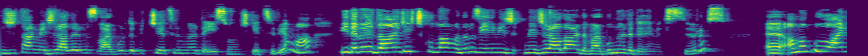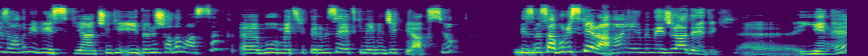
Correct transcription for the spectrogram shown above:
dijital mecralarımız var. Burada bütçe yatırımları da iyi sonuç getiriyor ama bir de böyle daha önce hiç kullanmadığımız yeni mecralar da var. Bunları da denemek istiyoruz. Ee, ama bu aynı zamanda bir risk yani çünkü iyi dönüş alamazsak e, bu metriklerimizi etkileyebilecek bir aksiyon. Biz mesela bu riske rağmen yeni bir mecra denedik e, yeni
